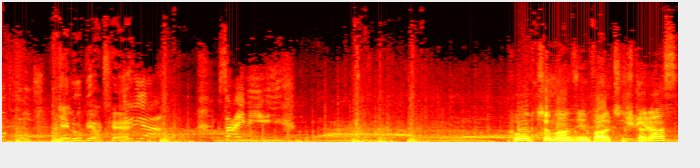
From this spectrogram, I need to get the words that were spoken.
Otwórz! Nie lubią cię? Kilian! Zajmij ich! Kurczę, mam z nim walczyć teraz?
